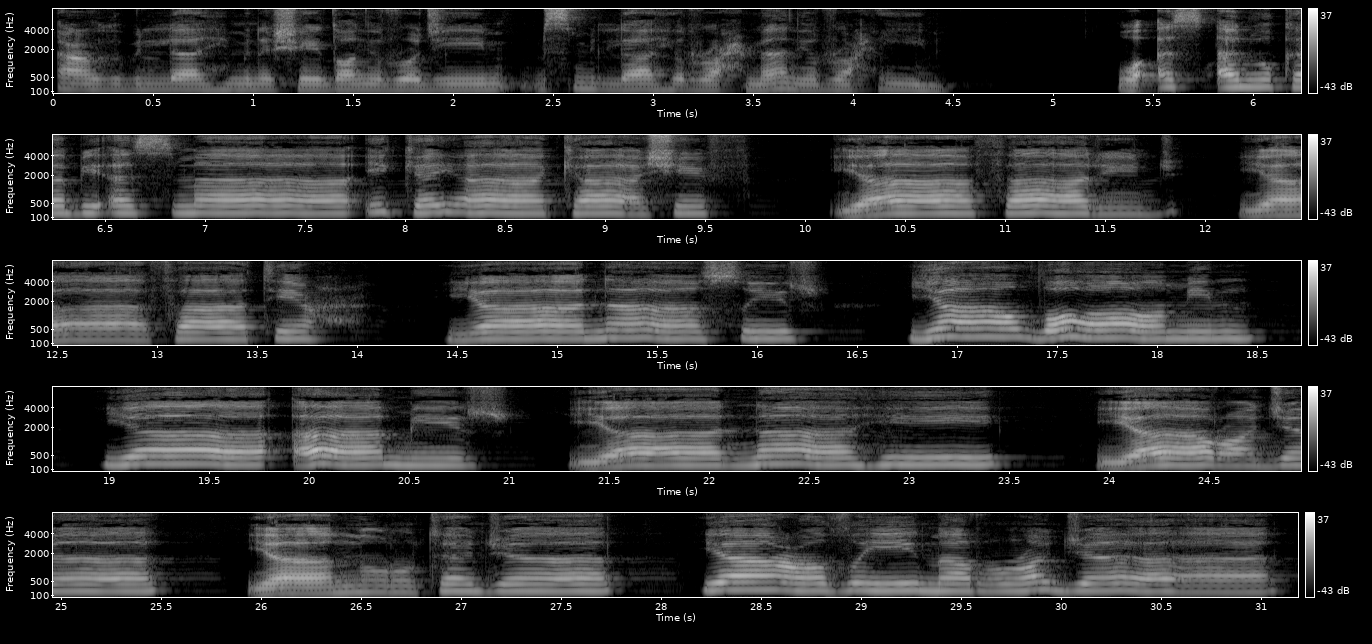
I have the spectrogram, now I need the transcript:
أعوذ بالله من الشيطان الرجيم. بسم الله الرحمن الرحيم. وأسألك بأسمائك يا كاشف يا فارج يا فاتح يا ناصر يا ضامن يا آمر يا ناهي يا رجاء يا مرتجى. يا عظيم الرجاء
